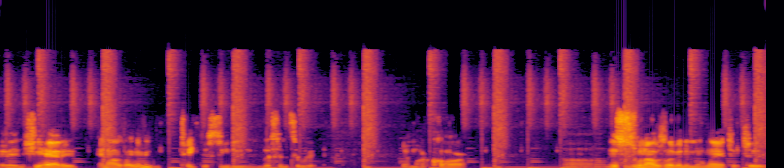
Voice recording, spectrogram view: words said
and she had it, and I was like, let me take the CD listen to it in my car. Uh, this is when I was living in Atlanta too.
